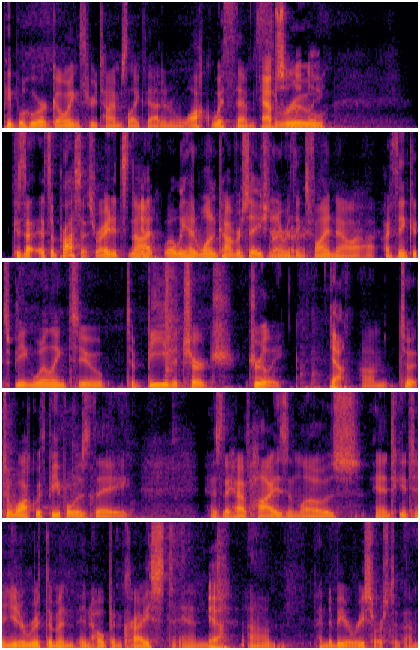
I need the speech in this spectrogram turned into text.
people who are going through times like that and walk with them Absolutely. through. Because it's a process, right? It's not Yeah. well. We had one conversation, Right, and right, everything's fine now. I, I think it's being willing to to be the church truly, yeah. um, to to walk with people as they as they have highs and lows, and to continue to root them in, in hope in Christ, and Yeah. um, and to be a resource to them.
